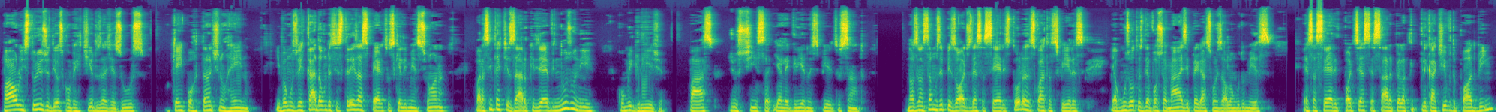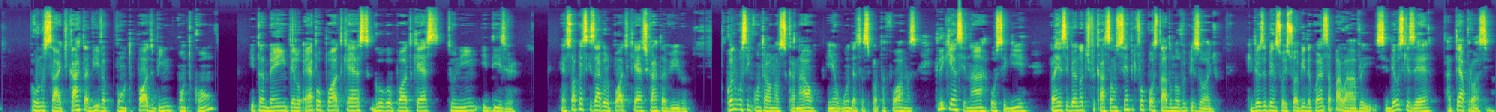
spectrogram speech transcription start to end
Paulo instrui os judeus convertidos a Jesus, o que é importante no reino, e vamos ver cada um desses três aspectos que ele menciona para sintetizar o que deve nos unir como igreja, paz, justiça e alegria no Espírito Santo. Nós lançamos episódios dessas séries todas as quartas-feiras e alguns outros devocionais e pregações ao longo do mês. Essa série pode ser acessada pelo aplicativo do Podbean ou no site cartaviva.podbean.com e também pelo Apple Podcast, Google Podcast, TuneIn e Deezer. É só pesquisar pelo podcast Carta Viva. Quando você encontrar o nosso canal em alguma dessas plataformas, clique em assinar ou seguir para receber a notificação sempre que for postado um novo episódio. Que Deus abençoe sua vida com essa palavra e, se Deus quiser, até a próxima.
